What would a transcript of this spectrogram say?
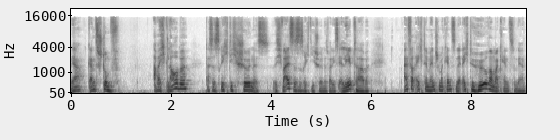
ja, ganz stumpf. Aber ich glaube, dass es richtig schön ist. Ich weiß, dass es richtig schön ist, weil ich es erlebt habe. Einfach echte Menschen mal kennenzulernen, echte Hörer mal kennenzulernen.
